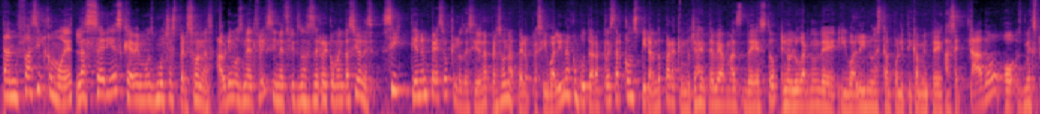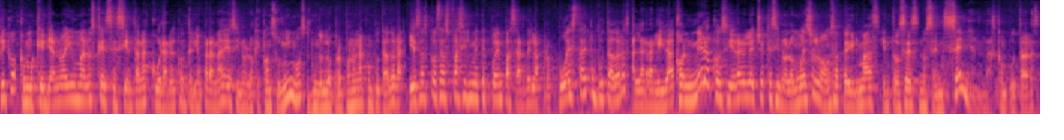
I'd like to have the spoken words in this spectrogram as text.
Tan fácil como es las series que vemos muchas personas. Abrimos Netflix y Netflix nos hace recomendaciones. Sí, tienen peso que los decide una persona, pero pues igual y una computadora puede estar conspirando para que mucha gente vea más de esto en un lugar donde igual y no es tan políticamente aceptado o me explico como que ya no hay humanos que se sientan a curar el contenido para nadie, sino lo que consumimos pues, nos lo propone una computadora y esas cosas fácilmente pueden pasar de la propuesta de computadoras a la realidad con mero considerar el hecho de que si no lo muestro lo vamos a pedir más. Entonces nos enseñan las computadoras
